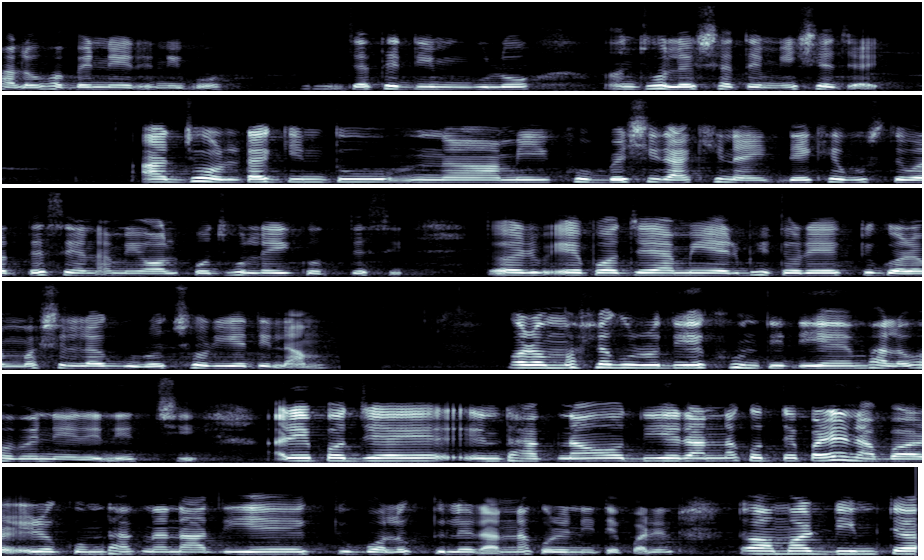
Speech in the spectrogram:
ভালোভাবে নেড়ে নিব, যাতে ডিমগুলো ঝোলের সাথে মিশে যায়। আর ঝোলটা কিন্তু আমি খুব বেশি রাখি নাই, দেখে বুঝতে পারতেছেন, আমি অল্প ঝোলেই করতেছি। তো এর পর্যায়ে আমি এর ভিতরে একটু গরম মশলা গুঁড়ো ছড়িয়ে দিলাম। গরম মশলা গুঁড়ো দিয়ে খুন্তি দিয়ে ভালোভাবে নেড়ে নিচ্ছি। আর এ পর্যায়ে ঢাকনাও দিয়ে রান্না করতে পারেন, আবার এরকম ঢাকনা না দিয়ে একটু বলক তুলে রান্না করে নিতে পারেন। তো আমার ডিমটা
